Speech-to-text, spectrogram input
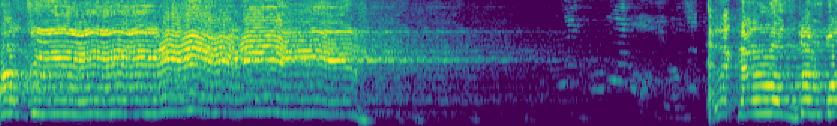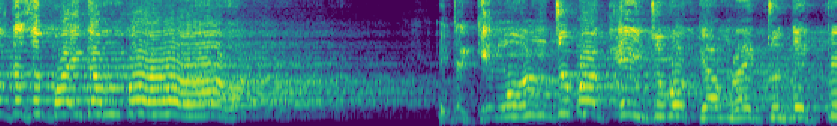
হাজির এলাকার লোকজন বলতেছে, পয়গম্বর, এটা কেমন যুবক? এই যুবককে আমরা একটু দেখতে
